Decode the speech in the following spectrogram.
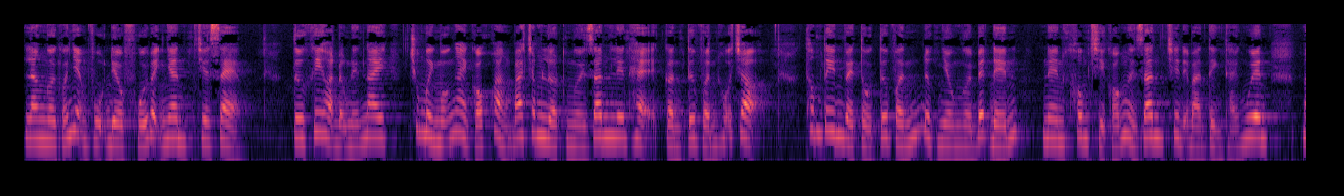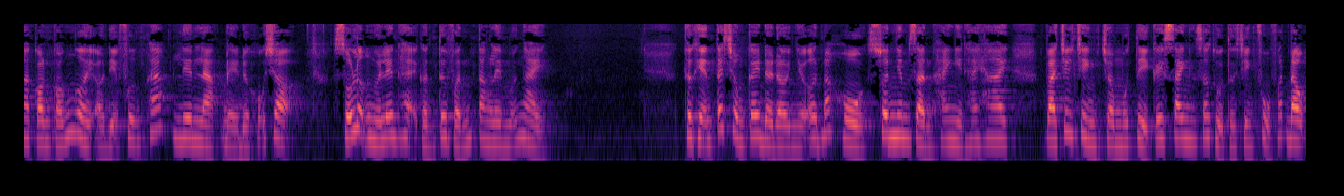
là người có nhiệm vụ điều phối bệnh nhân chia sẻ. Từ khi hoạt động đến nay, trung bình mỗi ngày có khoảng 300 lượt người dân liên hệ cần tư vấn hỗ trợ. Thông tin về tổ tư vấn được nhiều người biết đến nên không chỉ có người dân trên địa bàn tỉnh Thái Nguyên mà còn có người ở địa phương khác liên lạc để được hỗ trợ. Số lượng người liên hệ cần tư vấn tăng lên mỗi ngày. Thực hiện Tết trồng cây đời đời nhớ ơn Bác Hồ Xuân Nhâm Dần 2022 và chương trình trồng 1 tỷ cây xanh do Thủ tướng Chính phủ phát động.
